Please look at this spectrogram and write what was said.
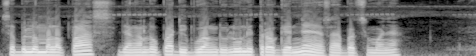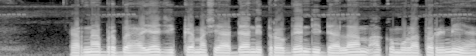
Sebelum melepas jangan lupa dibuang dulu nitrogennya ya sahabat semuanya karena berbahaya jika masih ada nitrogen di dalam akumulator ini ya.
